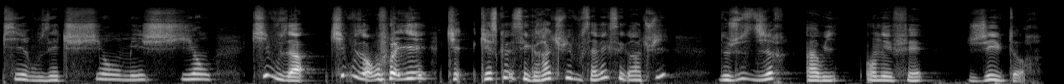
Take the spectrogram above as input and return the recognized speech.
pires, vous êtes chiants, mais chiants. Qui vous a, qui vous a envoyé Qu'est-ce que c'est gratuit? Vous savez que c'est gratuit? De juste dire ah oui, en effet, j'ai eu tort.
